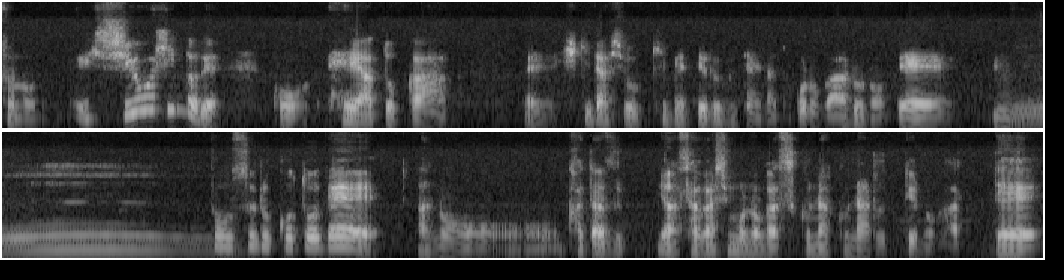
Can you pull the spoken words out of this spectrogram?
その使用頻度でこう部屋とか、えー引き出しを決めてるみたいなところがあるので、ううんんそうすることで、あの、片付いや探し物が少なくなるっていうのがあって、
